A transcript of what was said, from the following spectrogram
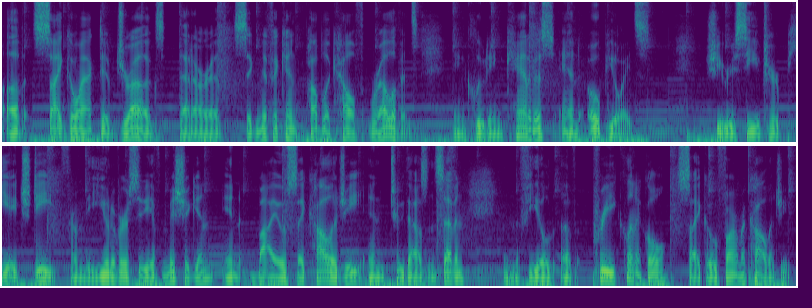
of psychoactive drugs that are of significant public health relevance, including cannabis and opioids. She received her PhD from the University of Michigan in biopsychology in 2007 in the field of preclinical psychopharmacology.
